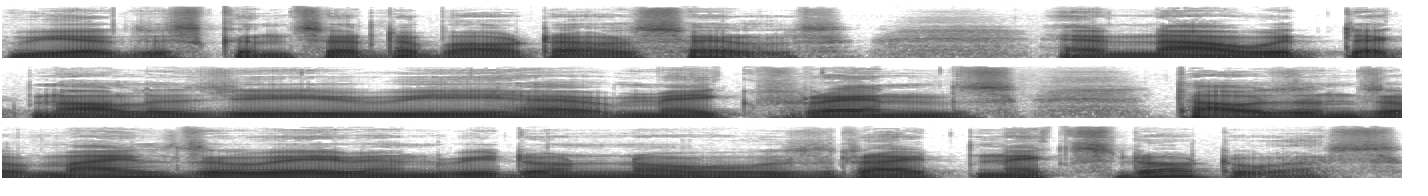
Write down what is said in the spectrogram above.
We are just concerned about ourselves. And now with technology, we have make friends thousands of miles away and we don't know who's right next door to us,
